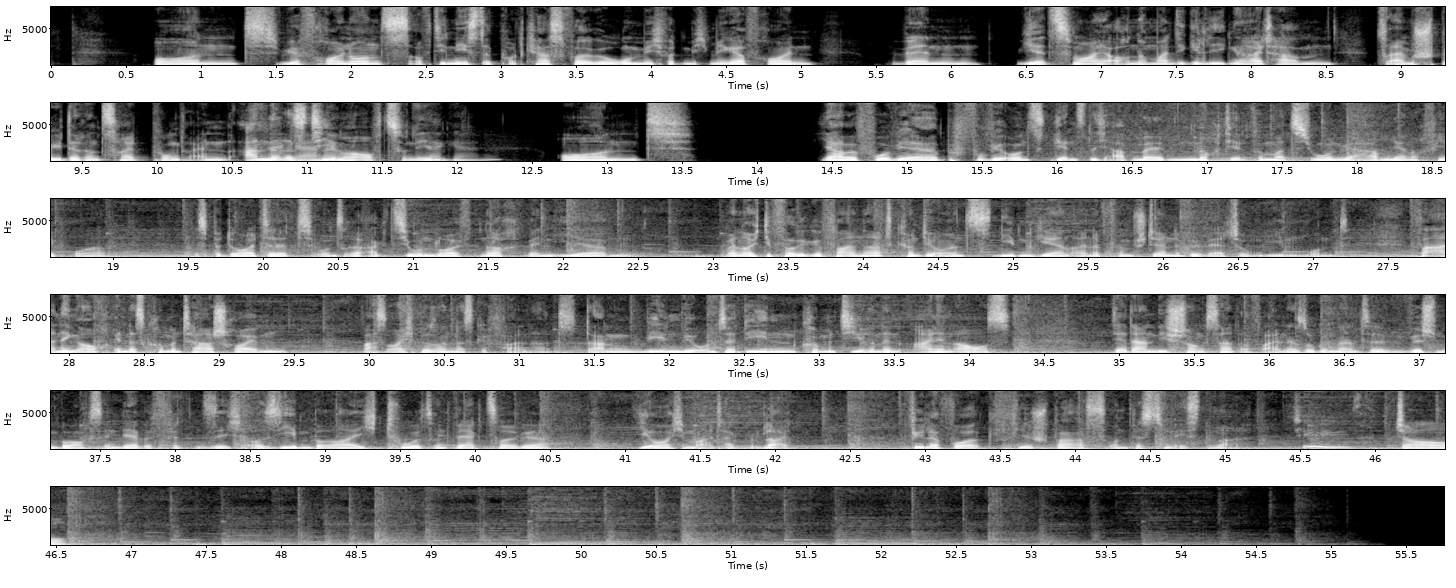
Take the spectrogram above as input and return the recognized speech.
Und wir freuen uns auf die nächste Podcast-Folge. Rum. Ich würde mich mega freuen, wenn wir zwei auch nochmal die Gelegenheit haben, zu einem späteren Zeitpunkt ein anderes Thema aufzunehmen. Sehr gerne. Und ja, bevor wir, bevor wir uns gänzlich abmelden, noch die Information, wir haben ja noch Februar. Das bedeutet, unsere Aktion läuft nach, wenn ihr, wenn euch die Folge gefallen hat, könnt ihr uns lieben gern eine 5-Sterne-Bewertung geben und vor allen Dingen auch in das Kommentar schreiben, was euch besonders gefallen hat. Dann wählen wir unter den Kommentierenden einen aus, der dann die Chance hat auf eine sogenannte Vision Box, in der befinden sich aus jedem Bereich Tools und Werkzeuge, die euch im Alltag begleiten. Viel Erfolg, viel Spaß und bis zum nächsten Mal. Tschüss. Ciao.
